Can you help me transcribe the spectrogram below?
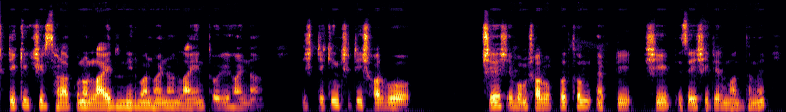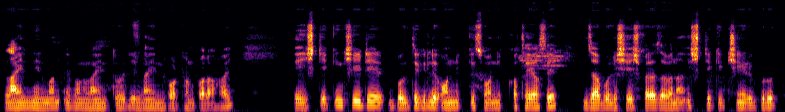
স্টেকিং শিট ছাড়া কোনো লাইন নির্মাণ হয় না লাইন তৈরি হয় না। স্টেকিং শিটই সর্ব শেষ এবং সর্বপ্রথম একটি শিট যেই শিটের মাধ্যমে লাইন নির্মাণ এবং লাইন তৈরি লাইন গঠন করা হয়। এই স্টেকিং শিটের বলতে গেলে অনেক কিছু, অনেক কথাই আছে। যা বলে শেষ করা যাবে না। স্টেকিং শিটের গুরুত্ব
